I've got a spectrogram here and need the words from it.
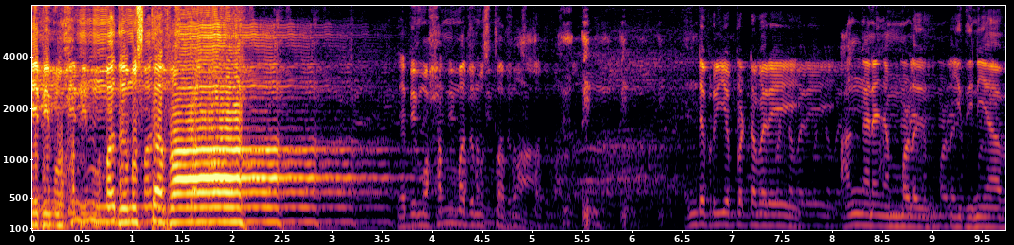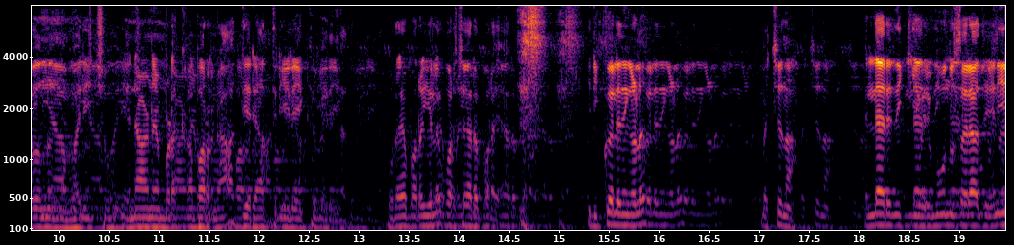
നബി മുഹമ്മദ് മുസ്തഫ. നബി മുഹമ്മദ് മുസ്തഫ. എന്റെ പ്രിയപ്പെട്ടവരെ അങ്ങനെ നമ്മൾ ഈ ദിനിയാവിൽ മരിച്ചു. എന്നാണ് നമ്മുടെ ഖബറിന് ആദ്യ രാത്രിയിലേക്ക് വരുന്നത്. കുറെ പറയില്ല കുറച്ചേറെ പറയാം. ഇരിക്കുമല്ലേ നിങ്ങൾ എല്ലാരും ഒരു മൂന്ന് സ്ഥലത്ത് ഇനി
